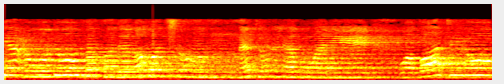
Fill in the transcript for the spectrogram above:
يعودوا فقد غضت سنة الأولين وقاتلوا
